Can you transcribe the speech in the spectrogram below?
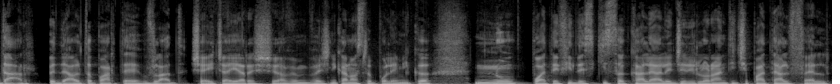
Dar, pe de altă parte, Vlad, și aici iarăși avem veșnica noastră polemică, nu poate fi deschisă calea alegerilor anticipate altfel,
